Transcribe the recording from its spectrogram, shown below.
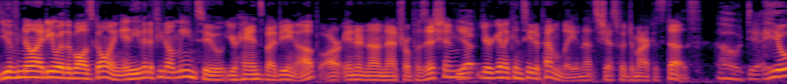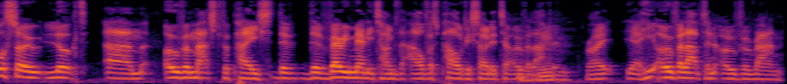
you have no idea where the ball is going. And even if you don't mean to, your hands by being up are in an unnatural position. Yep. You're going to concede a penalty, and that's just what DaMarcus does. Oh dear. He also looked um, overmatched for pace. The the very many times that Alvas Powell decided to overlap Mm-hmm. him. Right? Yeah, he overlapped and overran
